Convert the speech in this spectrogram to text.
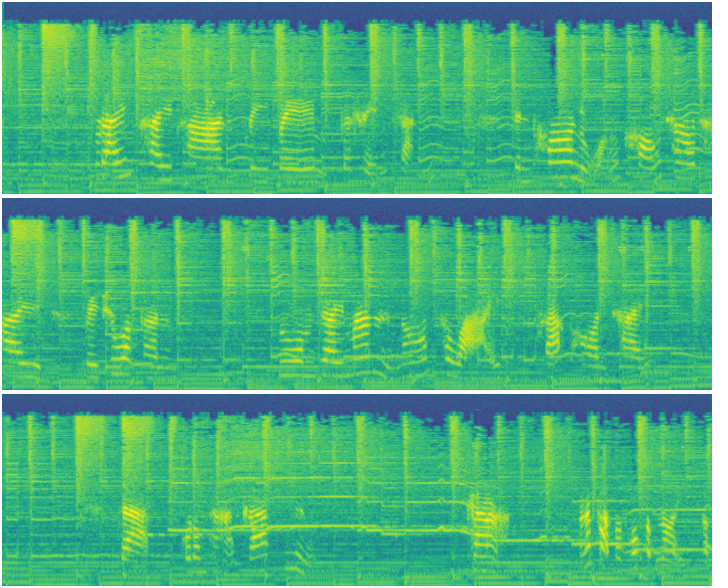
น ไร้ใครพานปรีเปรมเกษมสัน เป็นพ่อหลวงของชาวไทยไปชั่วกัน รวมใจมั่นน้อมถวายพระพรชัย จากกรมทหารราบที่หนึ่งค่ะ แล้วกลับมาพบกับหน่อยกับ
